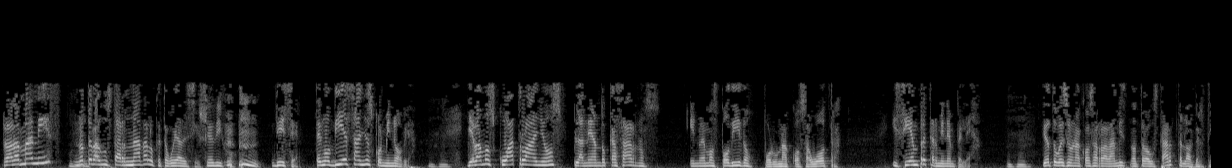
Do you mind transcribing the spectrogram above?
Radamanis, no te va a gustar nada lo que te voy a decir. ¿Qué dijo? Dice, tengo 10 años con mi novia. Llevamos cuatro años planeando casarnos y no hemos podido por una cosa u otra. Y siempre termina en pelea. Yo te voy a decir una cosa, Radamis, no te va a gustar, te lo advertí.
